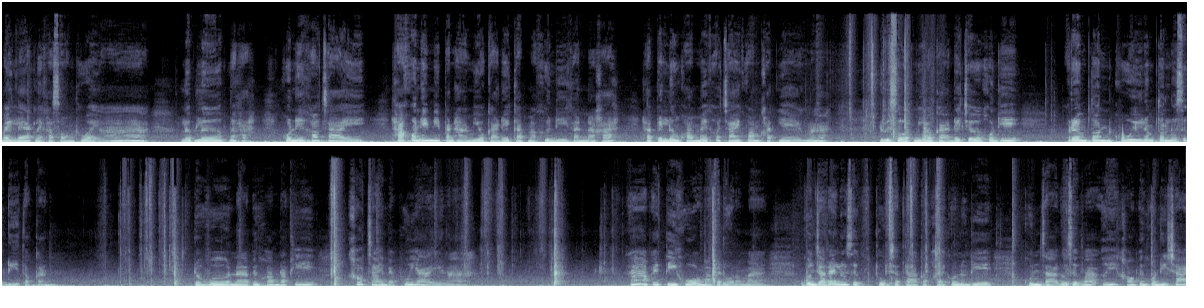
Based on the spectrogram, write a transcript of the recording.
ใบแรกเลยค่ะสองถ้วยอ่าเลิฟเลิฟนะคะ คนที่เข้าใจ ถ้าคนที่มีปัญหามีโอกาสได้กลับมาคืนดีกันนะคะ ถ้าเป็นเรื่องความไม่เข้าใจความขัดแย้งนะคะ หรือโสดมีโอกาสได้เจอคนที่เริ่มต้นคุย เริ่มต้นรู้สึกดีต่อกัน The w o r นะเป็นความรักที่เข้าใจแบบผู้ใหญ่นะคะห้าไปตีคู่ออกมากระโดดออกมา คุณจะได้รู้สึกถูกชะตากับใครคนหนึ่งที่ คุณจะรู้สึกว่าเอ้ยเขาเป็นคนที่ใช่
